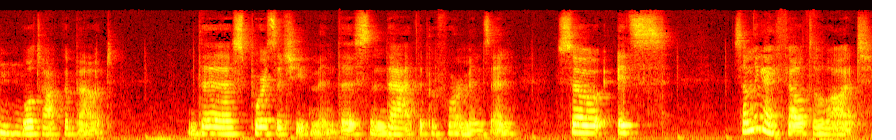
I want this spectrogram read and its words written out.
Mhm. will talk about the sports achievement, this and that, the performance, and so it's something I felt a lot,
